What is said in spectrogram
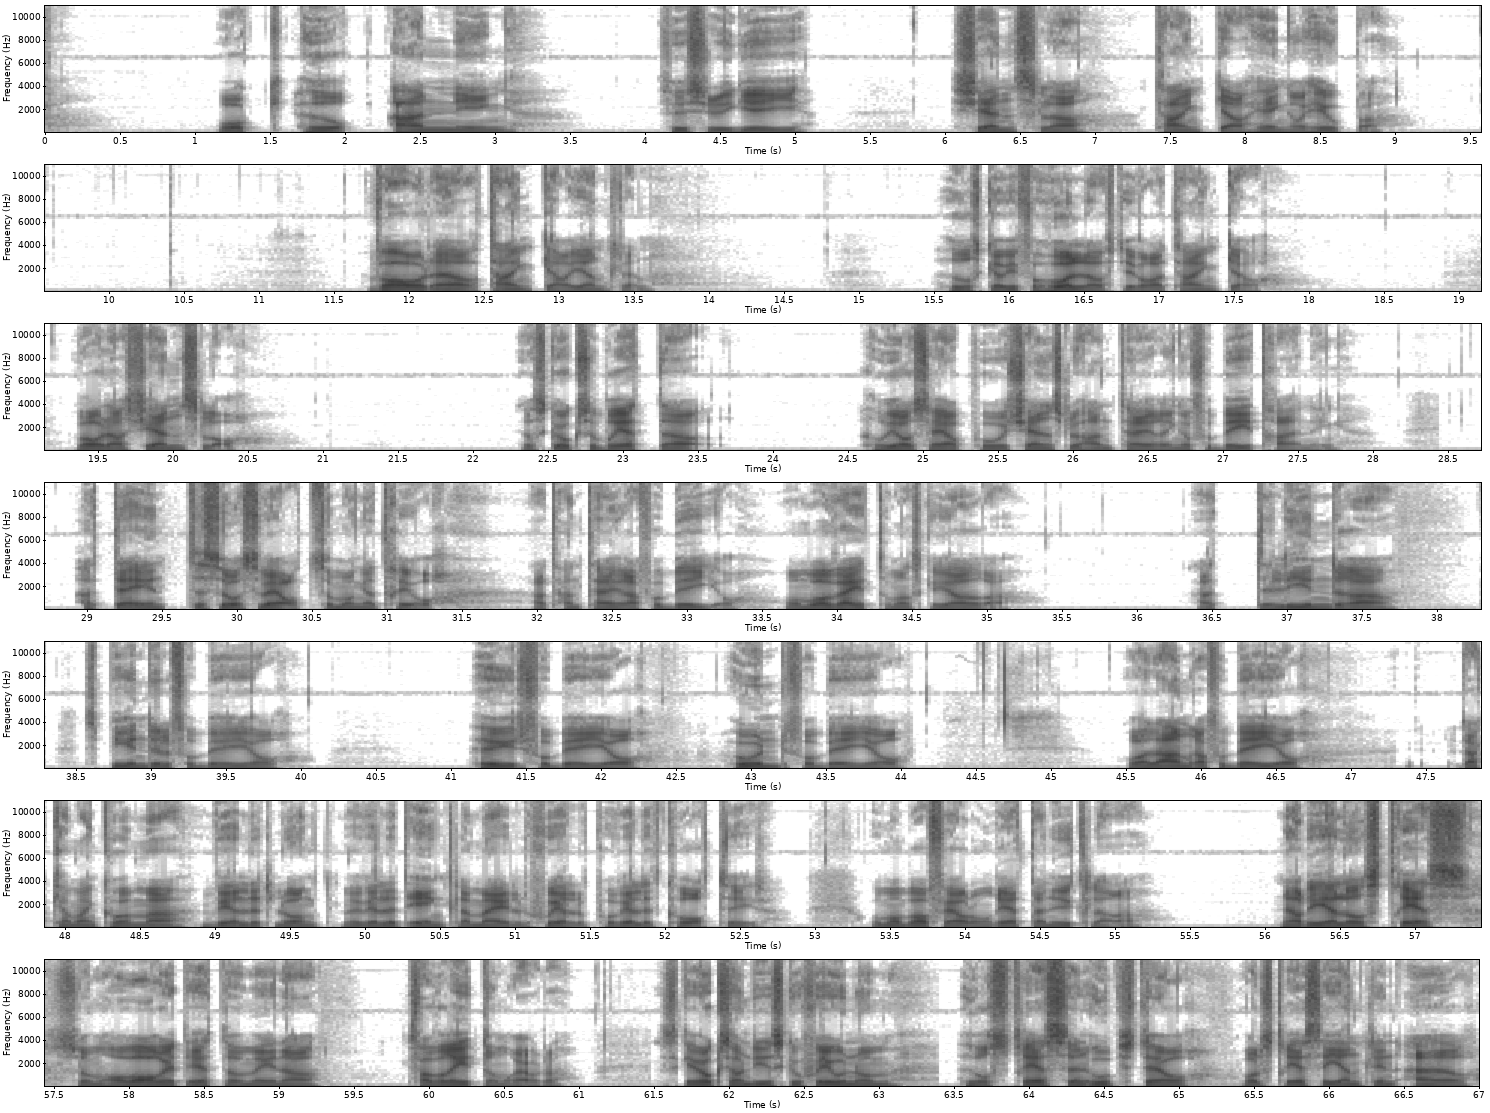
Och hur andning, fysiologi, känsla, tankar hänger ihop. Vad är tankar egentligen? Hur ska vi förhålla oss till våra tankar? Vad är känslor? Jag ska också berätta hur jag ser på känslohantering och förbiträning. Att det är inte så svårt som många tror att hantera fobier. Om man bara vet hur man ska göra. Att lindra spindelfobier, hydfobier, hundfobier, och alla andra fobier. Där kan man komma väldigt långt med väldigt enkla medel själv på väldigt kort tid. Om man bara får de rätta nycklarna. När det gäller stress, som har varit ett av mina favoritområden, ska vi också ha en diskussion om hur stressen uppstår, vad stress egentligen är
